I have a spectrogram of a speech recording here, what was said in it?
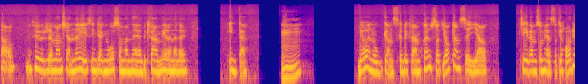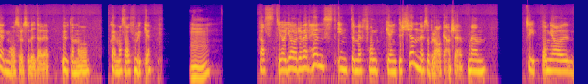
ja, hur man känner i sin diagnos, om man är bekväm med den eller inte. Mm. Jag är nog ganska bekväm själv så att jag kan säga till vem som helst att jag har diagnoser och så vidare utan att skämmas allt för mycket. Mm. Fast jag gör det väl helst inte med folk jag inte känner så bra kanske. Men typ om jag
